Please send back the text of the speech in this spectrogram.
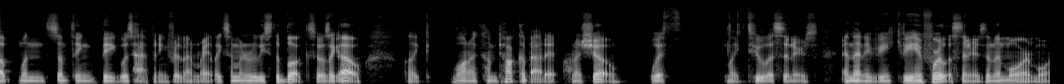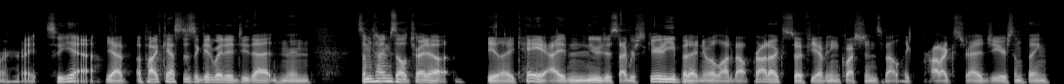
up when something big was happening for them, right? Like someone released the book. So I was like, oh, like wanna come talk about it on a show with like two listeners. And then it became four listeners and then more and more, right? So yeah. yeah, a podcast is a good way to do that. And then sometimes I'll try to be like, hey, I'm new to cybersecurity, but I know a lot about products. So if you have any questions about like product strategy or something,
